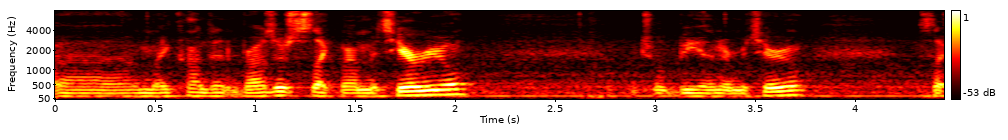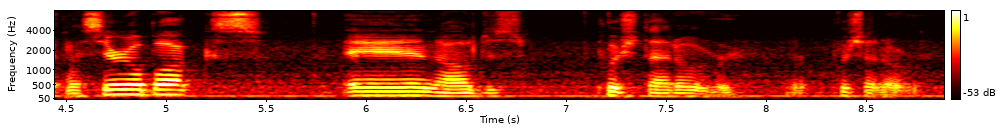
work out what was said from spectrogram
uh, my content browser, select my material, which will be under material, select my serial box, and I'll just push that over, push that over.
